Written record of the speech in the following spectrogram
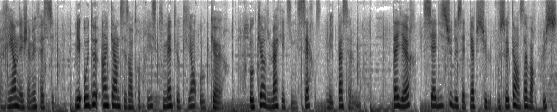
rien n'est jamais facile, mais O2 incarne ces entreprises qui mettent le client au cœur. Au cœur du marketing, certes, mais pas seulement. D'ailleurs, si à l'issue de cette capsule, vous souhaitez en savoir plus,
